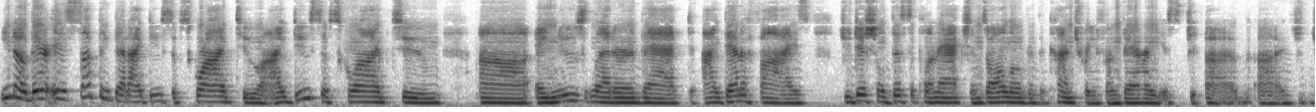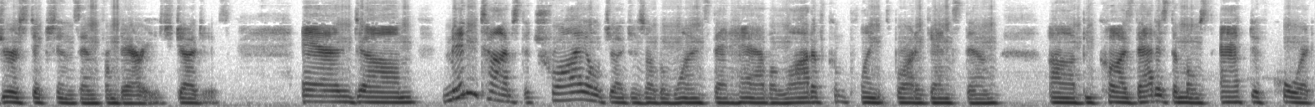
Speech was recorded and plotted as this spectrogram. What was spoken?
you know, there is something that I do subscribe to. I do subscribe to uh, a newsletter that identifies judicial discipline actions all over the country from various uh, uh, jurisdictions and from various judges. And um, many times the trial judges are the ones that have a lot of complaints brought against them uh, because that is the most active court,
